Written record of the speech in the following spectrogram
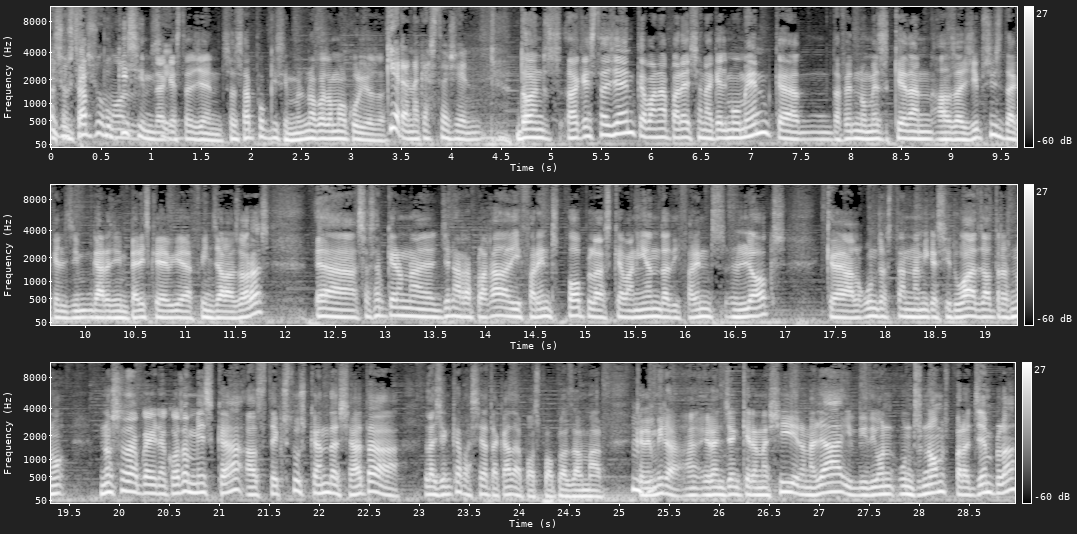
I se'n sap molt. poquíssim d'aquesta gent, se sap poquíssim, és una cosa molt curiosa. Qui eren aquesta gent? Doncs aquesta gent que van aparèixer en aquell moment, que de fet només queden els egipcis d'aquells grans imperis que hi havia fins aleshores, eh, se sap que era una gent arreplegada de diferents pobles que venien de diferents llocs, que alguns estan una mica situats, altres no. No se sap gaire cosa més que els textos que han deixat a la gent que va ser atacada pels pobles del mar. Que diu, mira, eh, eren gent que eren així, eren allà, i li diuen uns noms, per exemple,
